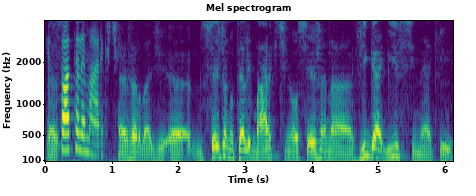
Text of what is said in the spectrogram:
E é, só telemarketing. É verdade. É, seja no telemarketing ou seja na vigarice, né, que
